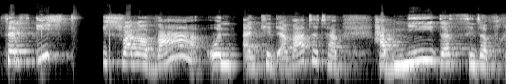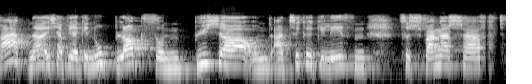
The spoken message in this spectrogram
selbst ich, die schwanger war und ein Kind erwartet habe, habe nie das hinterfragt. Ne? Ich habe ja genug Blogs und Bücher und Artikel gelesen zur Schwangerschaft.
